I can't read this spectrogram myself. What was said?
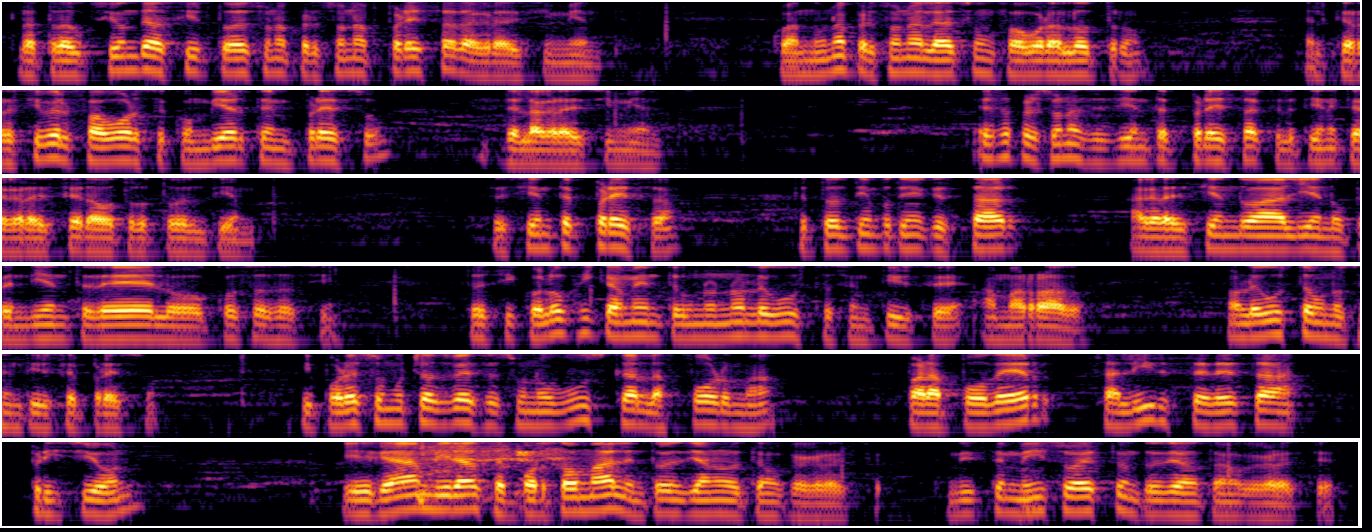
La traducción de Asir Toda es una persona presa de agradecimiento. Cuando una persona le hace un favor al otro, el que recibe el favor se convierte en preso del agradecimiento. Esa persona se siente presa que le tiene que agradecer a otro todo el tiempo. Se siente presa que todo el tiempo tiene que estar agradeciendo a alguien o pendiente de él o cosas así. Entonces psicológicamente uno no le gusta sentirse amarrado, no le gusta a uno sentirse preso. Y por eso muchas veces uno busca la forma para poder salirse de esa prisión y diga, ah, mira, se portó mal, entonces ya no le tengo que agradecer. ¿Entendiste? Me hizo esto, entonces ya no tengo que agradecer.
